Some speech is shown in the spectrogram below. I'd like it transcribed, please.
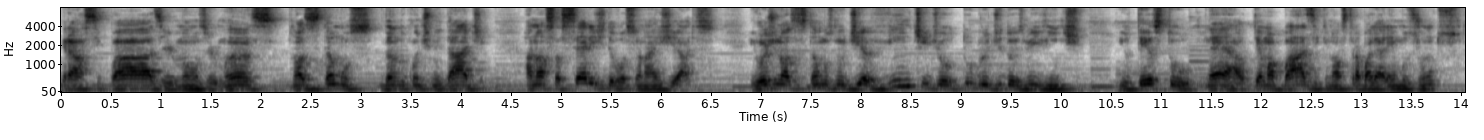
Graça e paz, irmãos e irmãs. Nós estamos dando continuidade à nossa série de devocionais diários. E hoje nós estamos no dia 20 de outubro de 2020. E o texto, né, o tema base que nós trabalharemos juntos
